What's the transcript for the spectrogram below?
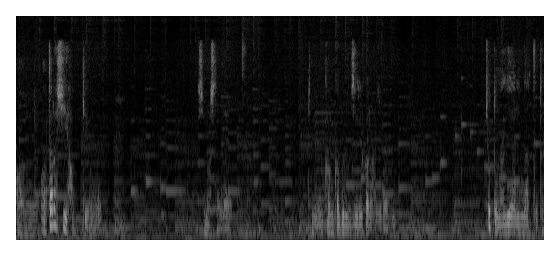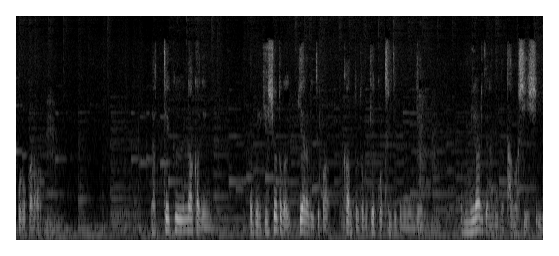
あの新しい発見をしましたねという感覚のズレから始まり。ちょっと投げやりになったところから。やっていく中でやっぱり決勝とかギャラリーとか関東とか結構ついてくれるんで見られて投げるの楽しいし。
